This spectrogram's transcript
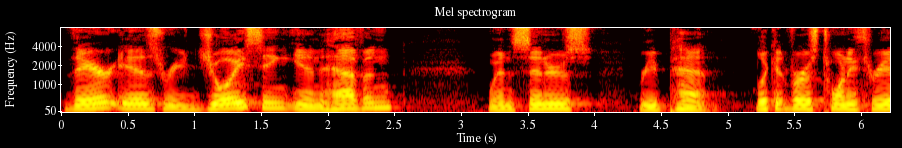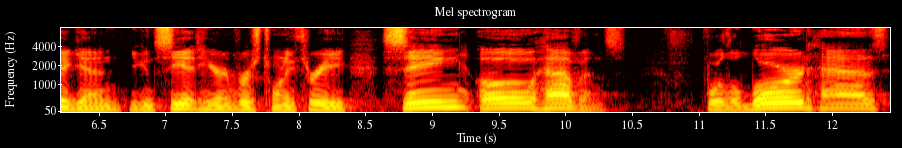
there is rejoicing in heaven when sinners repent. Look at verse 23 again. You can see it here in verse 23. Sing, O heavens, for the Lord has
